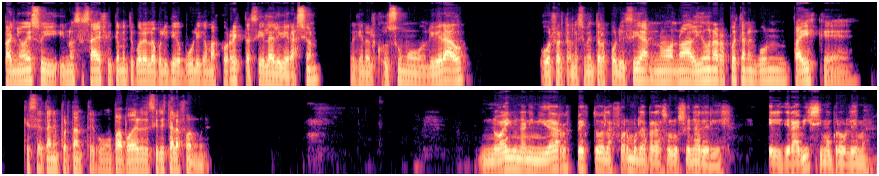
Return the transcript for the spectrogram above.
paño a eso y, no se sabe efectivamente cuál es la política pública más correcta, si es la liberación, por ejemplo, el consumo liberado, o el fortalecimiento de los policías, no, no ha habido una respuesta en ningún país que, que sea tan importante como para poder decir esta es la fórmula. No hay unanimidad respecto de la fórmula para solucionar el, el gravísimo problema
